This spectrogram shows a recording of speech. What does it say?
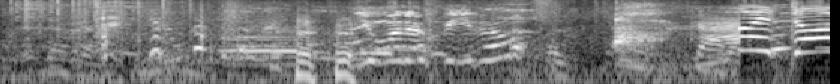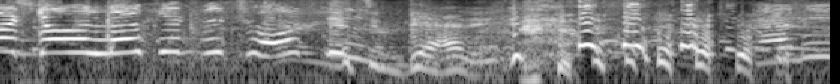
You want to feed him? Oh my dog, don't look at the trophy. It's daddy. Daddy,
